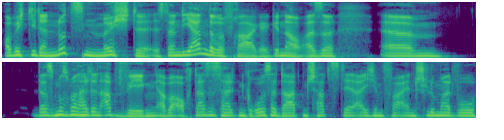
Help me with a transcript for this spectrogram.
Ob ich die dann nutzen möchte, ist dann die andere Frage. Genau, also ähm, das muss man halt dann abwägen, aber auch das ist halt ein großer Datenschatz, der eigentlich im Verein schlummert, wo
